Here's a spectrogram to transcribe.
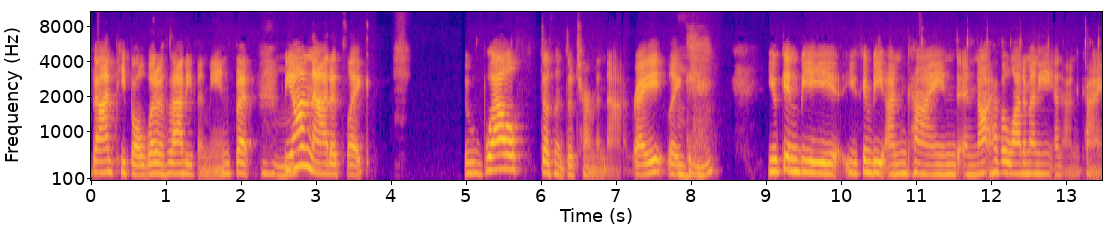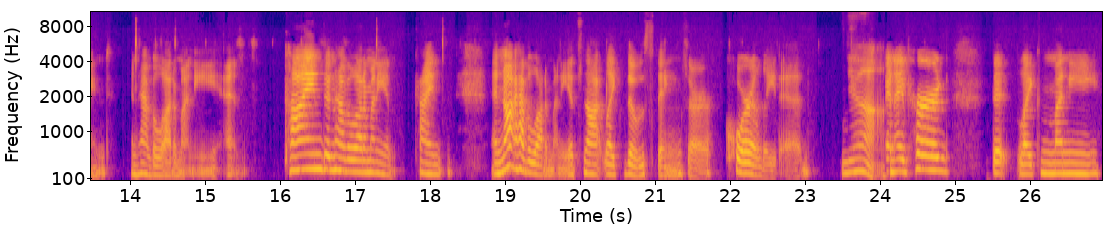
bad people, what does that even mean? But Mhm. beyond that, it's like wealth doesn't determine that, right? Like Mhm. you can be you can be unkind and not have a lot of money and unkind and have a lot of money and kind and have a lot of money and kind and not have a lot of money. It's not like those things are correlated. yeah And I've heard that like money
